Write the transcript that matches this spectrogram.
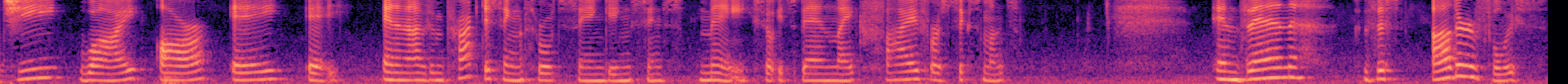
G Y R A A. And I've been practicing throat singing since May, so it's been like five or six months. And then this other voice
